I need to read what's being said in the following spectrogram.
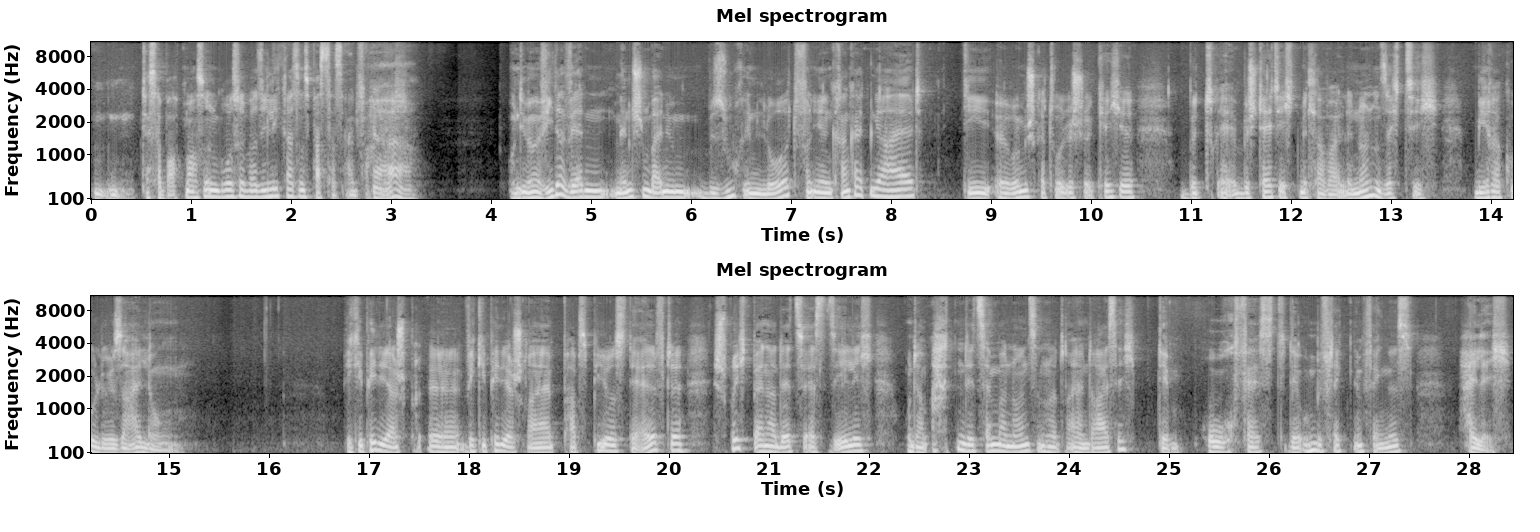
Mm, Deshalb braucht man auch so eine große Basilika, sonst passt das einfach nicht. Ja. Und immer wieder werden Menschen bei einem Besuch in Lourdes von ihren Krankheiten geheilt. Die äh, römisch-katholische Kirche bestätigt mittlerweile 69 mirakulöse Heilungen. Wikipedia, äh, Wikipedia schreibt, Papst Pius XI. spricht Bernadette zuerst selig und am 8. Dezember 1933, dem Hochfest der unbefleckten Empfängnis, heilig.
